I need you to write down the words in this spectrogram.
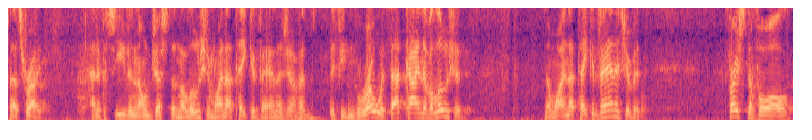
That's right. And if it's even just an illusion, why not take advantage of it? If you can grow with that kind of illusion, then why not take advantage of it? First of all,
